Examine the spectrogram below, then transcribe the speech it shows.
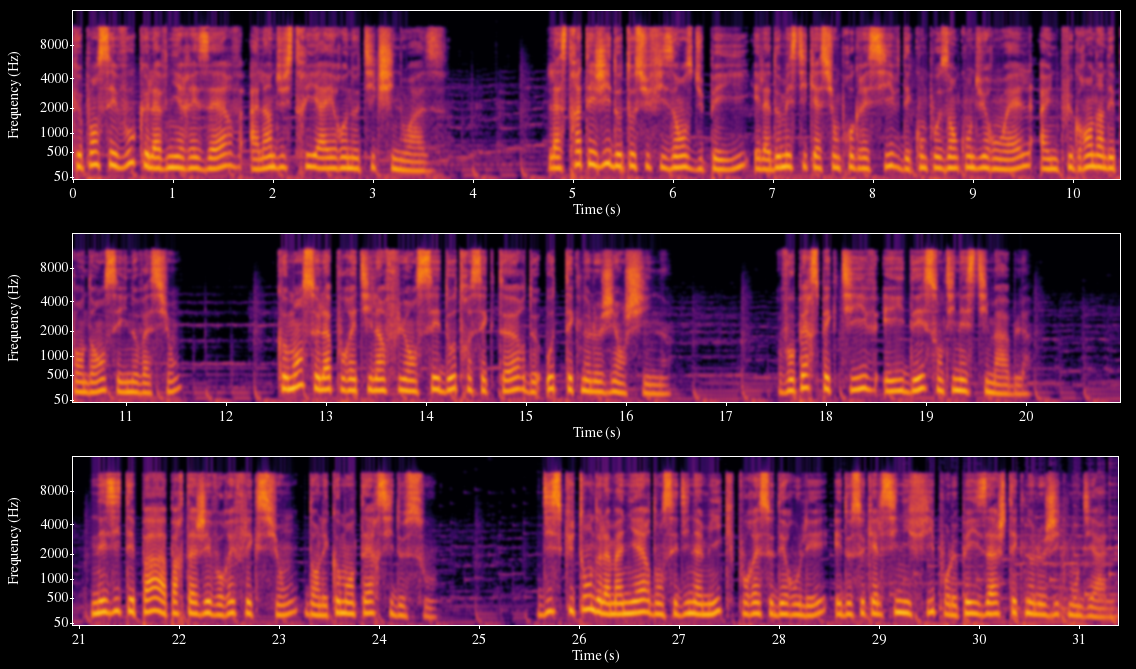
Que pensez-vous que l'avenir réserve à l'industrie aéronautique chinoise? La stratégie d'autosuffisance du pays et la domestication progressive des composants conduiront, elles, à une plus grande indépendance et innovation? Comment cela pourrait-il influencer d'autres secteurs de haute technologie en Chine? Vos perspectives et idées sont inestimables. N'hésitez pas à partager vos réflexions dans les commentaires ci-dessous. Discutons de la manière dont ces dynamiques pourraient se dérouler et de ce qu'elles signifient pour le paysage technologique mondial.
